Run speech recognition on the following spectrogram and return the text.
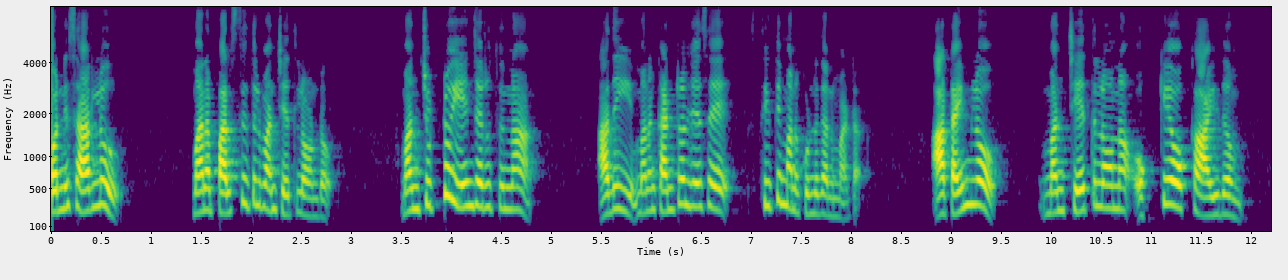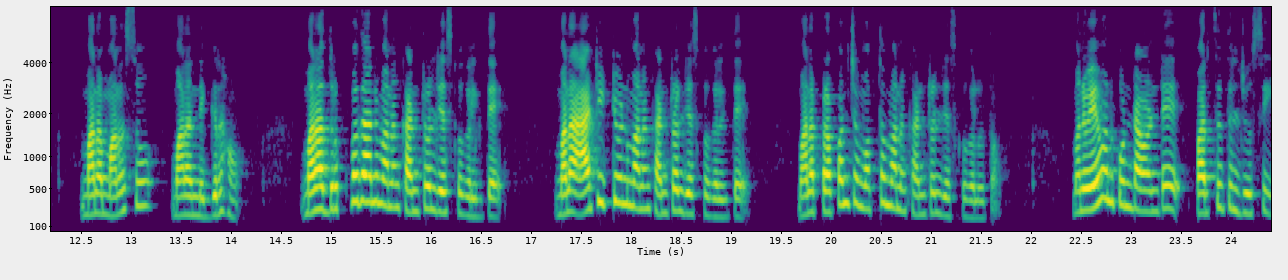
కొన్నిసార్లు మన పరిస్థితులు మన చేతిలో ఉండవు. మన చుట్టూ ఏం జరుగుతున్నా అది మనం కంట్రోల్ చేసే స్థితి మనకు ఉండదన్నమాట ఆ టైంలో మన చేతిలో ఉన్న ఒకే ఒక్క ఆయుధం మన మనసు మన నిగ్రహం. మన దృక్పథాన్ని మనం కంట్రోల్ చేసుకోగలిగితే మన యాటిట్యూడ్ని మనం కంట్రోల్ చేసుకోగలిగితే మన ప్రపంచం మొత్తం మనం కంట్రోల్ చేసుకోగలుగుతాం. మనం ఏమనుకుంటామంటే పరిస్థితులు చూసి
